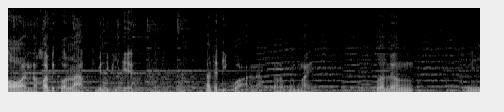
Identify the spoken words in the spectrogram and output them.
ก่อนแล้วค่อยเป็นตัวหลักที่เป็น DPS น่าจะดีกว่านะสำหรับมือใหม่ ส่วนเรื่องนี้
